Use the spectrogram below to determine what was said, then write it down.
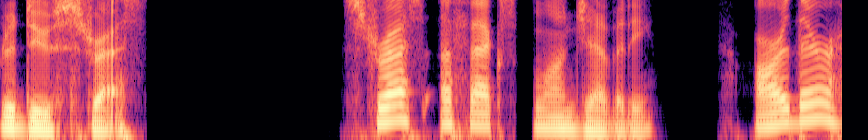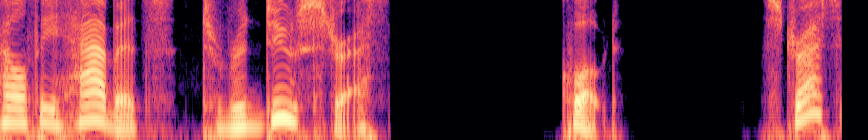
Reduce stress. Stress affects longevity. Are there healthy habits to reduce stress? Quote Stress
